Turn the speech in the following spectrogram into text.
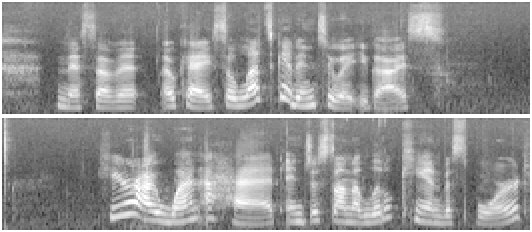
ness of it. Okay, so let's get into it, you guys. Here I went ahead and just on a little canvas board,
